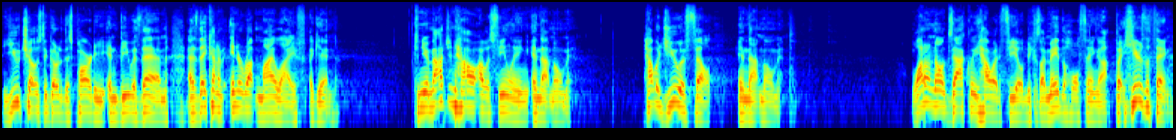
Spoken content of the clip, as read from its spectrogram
you chose to go to this party and be with them as they kind of interrupt my life again. Can you imagine how I was feeling in that moment? How would you have felt in that moment? Well, I don't know exactly how I'd feel because I made the whole thing up. But here's the thing.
